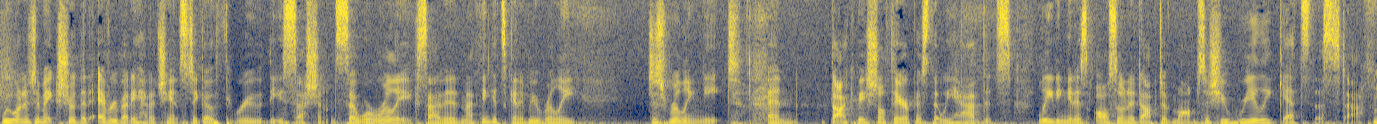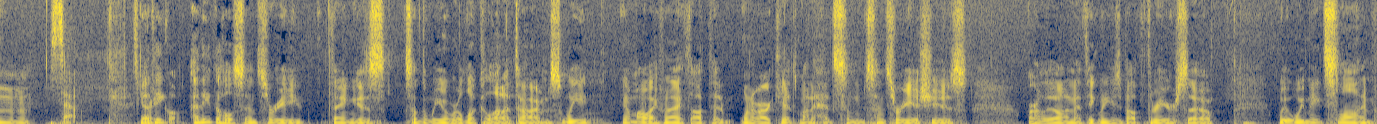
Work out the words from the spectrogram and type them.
We wanted to make sure that everybody had a chance to go through these sessions. So we're really excited. And I think it's going to be really, just really neat. And the occupational therapist that we have that's leading it is also an adoptive mom. So she really gets this stuff. So it's Yeah, I think cool. I think the whole sensory thing is something we overlook a lot of times. We, you know, my wife and I thought that one of our kids might have had some sensory issues early on. I think when he was about three or so, we, we made slime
